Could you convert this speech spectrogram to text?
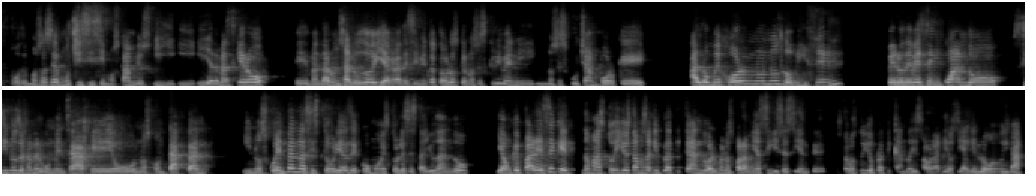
podemos hacer muchísimos cambios. Y, y, además quiero eh, mandar un saludo y agradecimiento a todos los que nos escriben y, nos escuchan, porque a lo mejor no nos lo dicen, pero de vez en cuando sí nos dejan algún mensaje o nos contactan y nos cuentan las historias de cómo esto les está ayudando. Y aunque parece que nomás tú y yo estamos aquí platicando, al menos para mí así se siente, estamos tú y yo platicando y sabrá Dios si alguien lo oiga,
